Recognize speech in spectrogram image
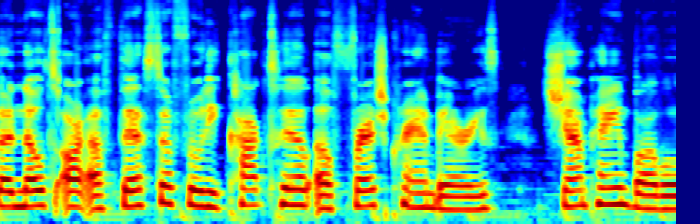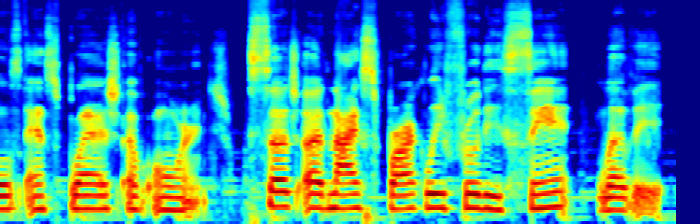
The notes are a festive fruity cocktail of fresh cranberries, champagne bubbles, and splash of orange. Such a nice sparkly fruity scent. Love it.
